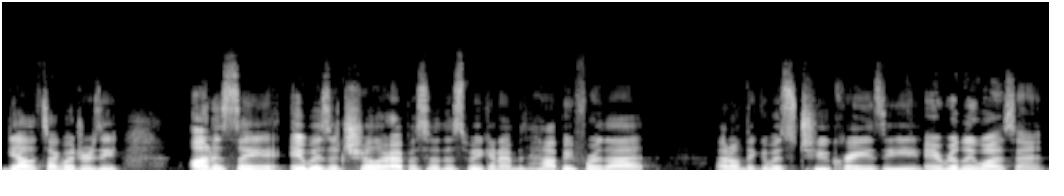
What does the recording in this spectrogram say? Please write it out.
Yeah, let's talk about Jersey. Honestly, it was a chiller episode this week, and I'm happy for that. I don't think it was too crazy. It really wasn't.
